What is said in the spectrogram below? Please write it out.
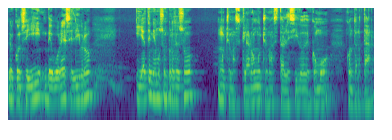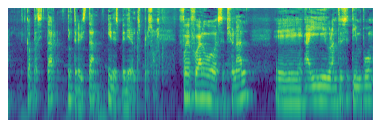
lo conseguí, devoré ese libro y ya teníamos un proceso mucho más claro, mucho más establecido de cómo contratar, capacitar, entrevistar y despedir a las personas. Fue, fue algo excepcional. Eh, ahí durante ese tiempo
